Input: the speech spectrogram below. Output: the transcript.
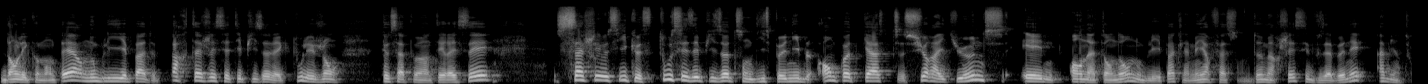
dans les commentaires. N'oubliez pas de partager cet épisode avec tous les gens que ça peut intéresser. Sachez aussi que tous ces épisodes sont disponibles en podcast sur iTunes. Et en attendant, n'oubliez pas que la meilleure façon de marcher, c'est de vous abonner. À bientôt.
